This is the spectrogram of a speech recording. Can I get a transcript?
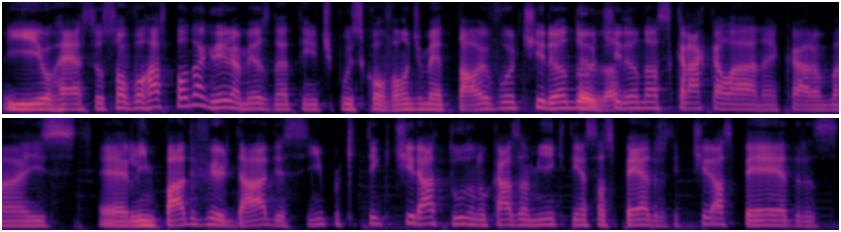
E o resto eu só vou raspando a grelha mesmo, né? Tem tipo um escovão de metal e vou tirando, Exato. tirando as cracas lá, né, cara? Mas é, limpar de verdade, assim, porque tem que tirar tudo. No caso a minha, que tem essas pedras, tem que tirar as pedras.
